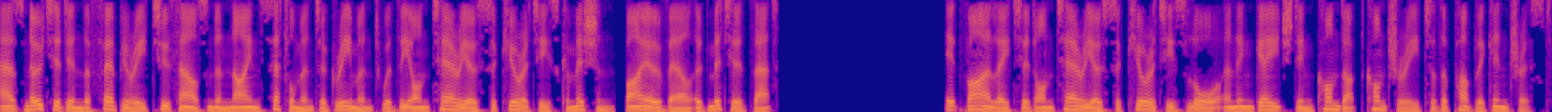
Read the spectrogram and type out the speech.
As noted in the February 2009 settlement agreement with the Ontario Securities Commission, BioVail admitted that it violated Ontario securities law and engaged in conduct contrary to the public interest.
